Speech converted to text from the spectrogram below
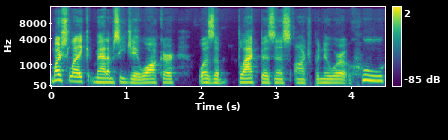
much like Madam C.J. Walker, was a black business entrepreneur who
